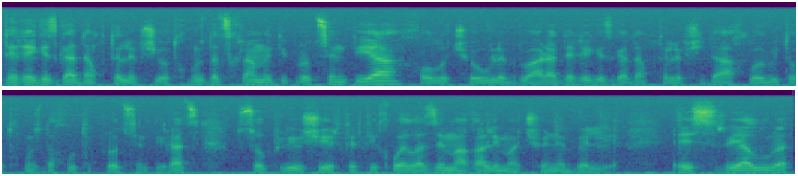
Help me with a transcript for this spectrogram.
დეგეგეს გადამხდელებში 99%-ია, ხოლო ჩვეულებრივ არადეგეგეს გადამხდელებში დაახლოებით 85%, რაც სოფლიოში ერთ-ერთი ყველაზე მაღალი მაჩვენებელია. ეს რეალურად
